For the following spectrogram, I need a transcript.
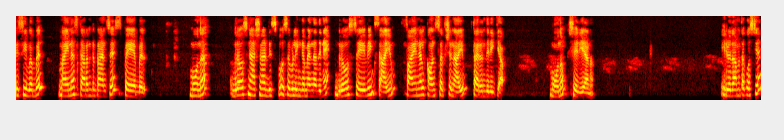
receivable minus current transfers payable മൂന്ന് ഗ്രോസ് നാഷണൽ ഡിസ്പോസിബിൾ ഇൻകം എന്നതിനെ ഗ്രോസ് സേവിങ്സ് ആയും ഫൈനൽ കോൺസെപ്ഷൻ ആയും തരംതിരിക്കാം. മൂന്നും ശരിയാണ്. ഇരുപതാമത്തെ ക്വസ്റ്റ്യൻ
